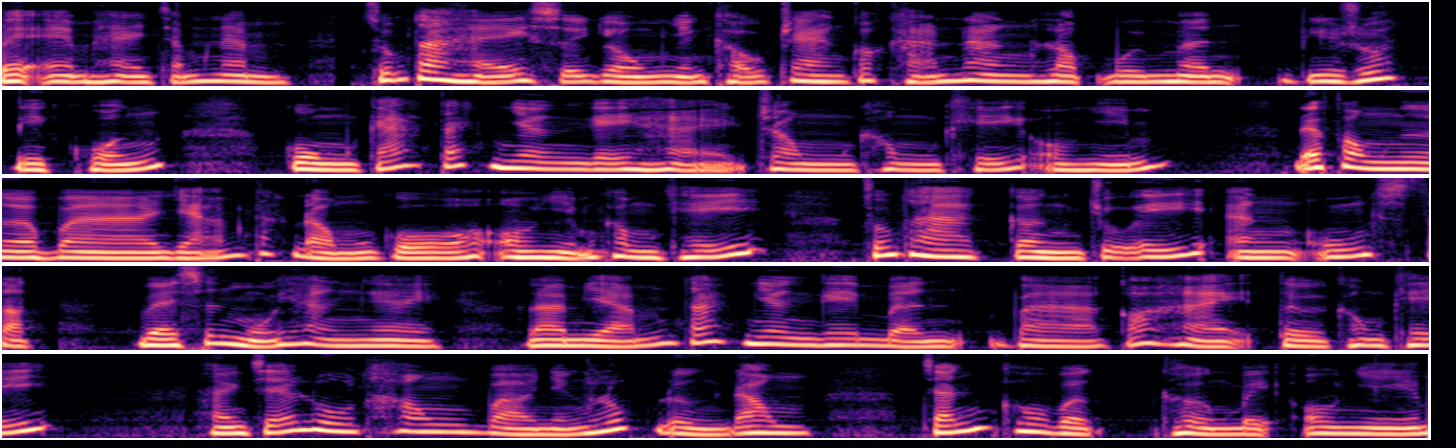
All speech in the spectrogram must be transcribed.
PM2.5. Chúng ta hãy sử dụng những khẩu trang có khả năng lọc bụi mịn, virus, vi khuẩn cùng các tác nhân gây hại trong không khí ô nhiễm. Để phòng ngừa và giảm tác động của ô nhiễm không khí, chúng ta cần chú ý ăn uống sạch, vệ sinh mũi hàng ngày, làm giảm tác nhân gây bệnh và có hại từ không khí. Hạn chế lưu thông vào những lúc đường đông, tránh khu vực thường bị ô nhiễm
